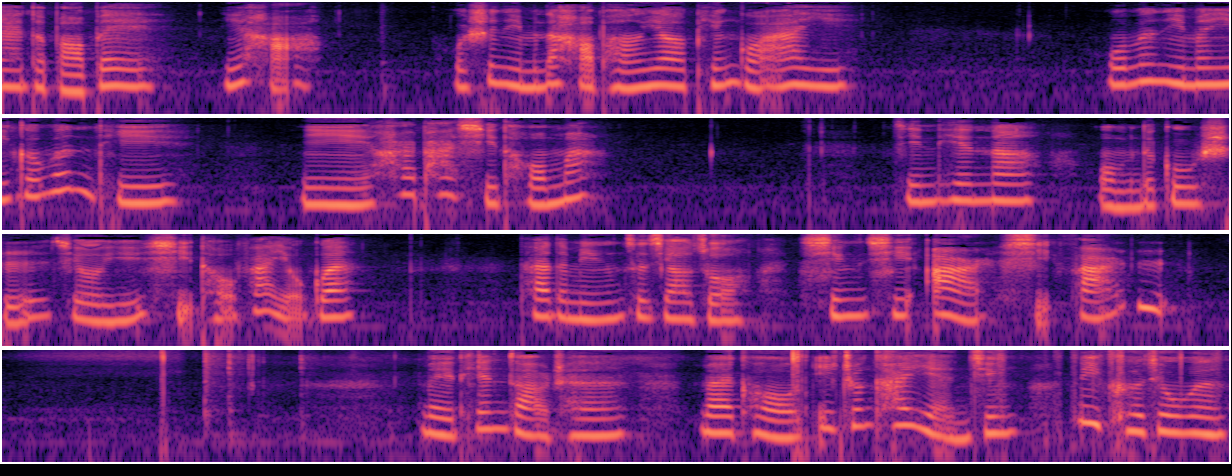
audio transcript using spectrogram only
爱的宝贝，你好，我是你们的好朋友苹果阿姨。我问你们一个问题：你害怕洗头吗？今天呢，我们的故事就与洗头发有关，它的名字叫做“星期二洗发日”。每天早晨，Michael 一睁开眼睛，立刻就问：“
